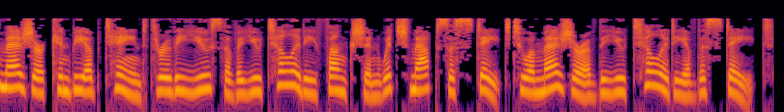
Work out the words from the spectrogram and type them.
measure can be obtained through the use of a utility function which maps a state to a measure of the utility of the state.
